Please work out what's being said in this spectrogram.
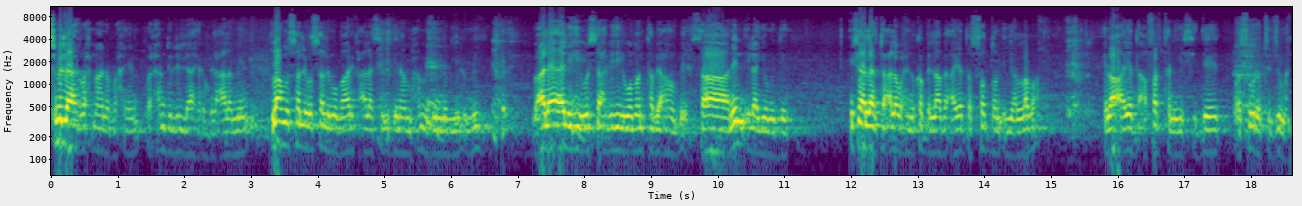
بسم الله الرحمن الرحيم. والحمد لله رب العالمين. اللهم صل وسلم وبارك على سيدنا محمد النبي الأمي وعلى آله وصحبه ومن تبعهم بإحسان إلى يوم الدين. إن شاء الله تعالى وحين نكب الله بآيات الصدن إيا الله. إلى آيات أفرتن يسيدين وسورة الزمر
